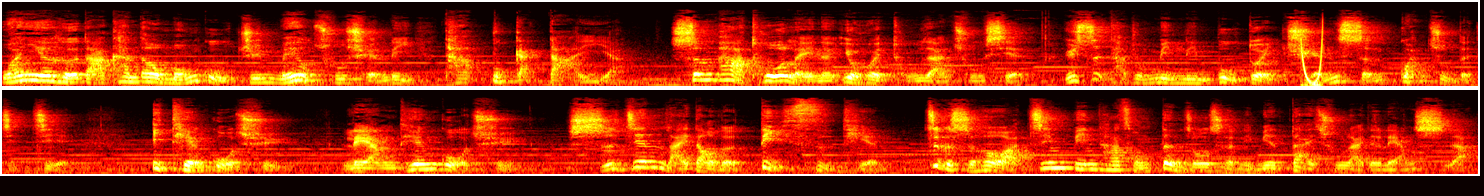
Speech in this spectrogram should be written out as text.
完颜和达看到蒙古军没有出全力，他不敢大意啊，生怕拖雷呢又会突然出现，于是他就命令部队全神贯注的警戒。一天过去。两天过去，时间来到了第四天。这个时候啊，金兵他从邓州城里面带出来的粮食啊，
